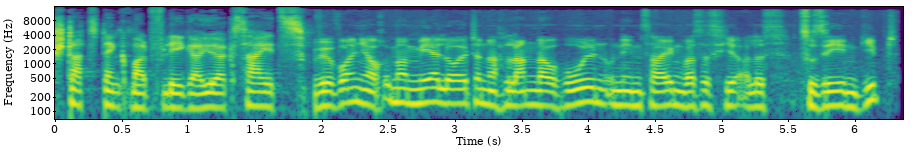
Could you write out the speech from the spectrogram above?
Stadtdenkmalpfleger Jörg Seitz. Wir wollen ja auch immer mehr Leute nach Landau holen und ihnen zeigen, was es hier alles zu sehen gibt.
